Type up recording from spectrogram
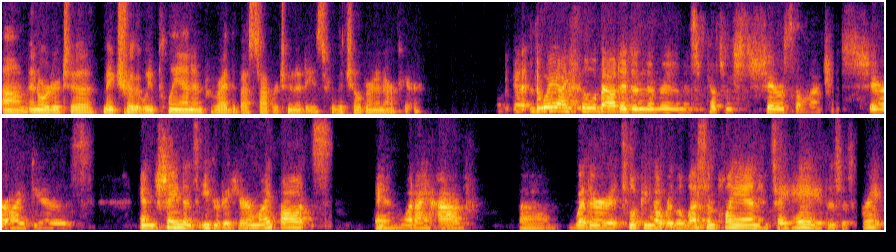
um, in order to make sure that we plan and provide the best opportunities for the children in our care. The way I feel about it in the room is because we share so much and share ideas. And Shane is eager to hear my thoughts and what I have uh, whether it's looking over the lesson plan and say, hey, this is great.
